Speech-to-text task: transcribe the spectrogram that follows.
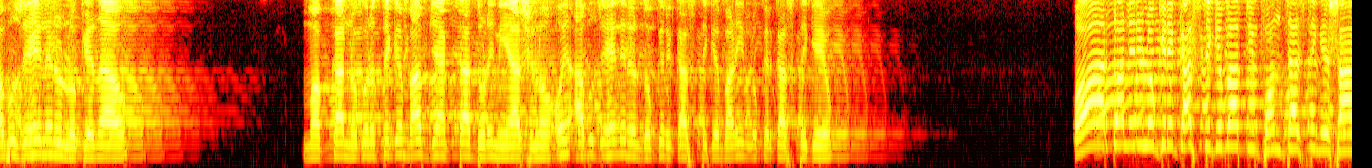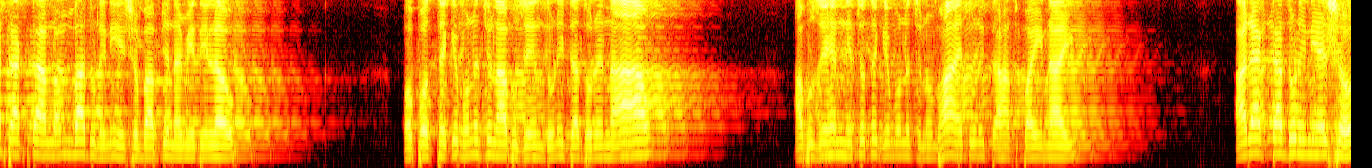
আবু জেহেলের লোকে নাও। মক্কা নগর থেকে বাপ যে একটা দড়ি নিয়ে আসলো, ওই আবু জেহেলের লোকের কাছ থেকে, বাড়ির লোকের কাছ থেকে। লোকের কাছ থেকে বাপজি পঞ্চাশ থেকে ষাট একটা লম্বা দড়ি নিয়ে এসে বাপজি নামিয়ে দিল। ওপর থেকে বলেছিল, আবু জেহেন দড়িটা ধরে নাও। আবু জেহেন নিচে থেকে বলেছিল, ভাই, দড়িতে হাত পাই নাই। আর একটা দড়ি নিয়ে এসো।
